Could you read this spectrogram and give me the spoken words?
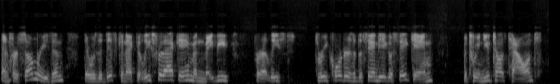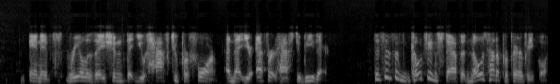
And for some reason, there was a disconnect, at least for that game, and maybe for at least three quarters of the San Diego State game, between Utah's talent and its realization that you have to perform and that your effort has to be there. This is a coaching staff that knows how to prepare people.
